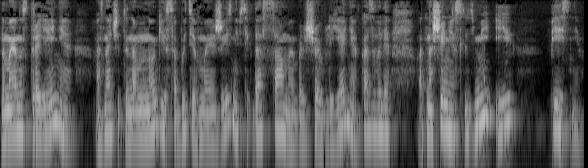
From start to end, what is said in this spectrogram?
На мое настроение, а значит и на многие события в моей жизни, всегда самое большое влияние оказывали отношения с людьми и песни.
